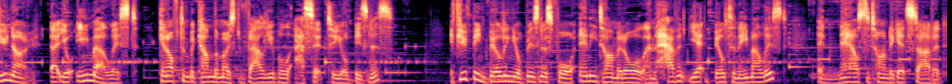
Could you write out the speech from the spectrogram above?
you know that your email list can often become the most valuable asset to your business? If you've been building your business for any time at all and haven't yet built an email list, then now's the time to get started.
